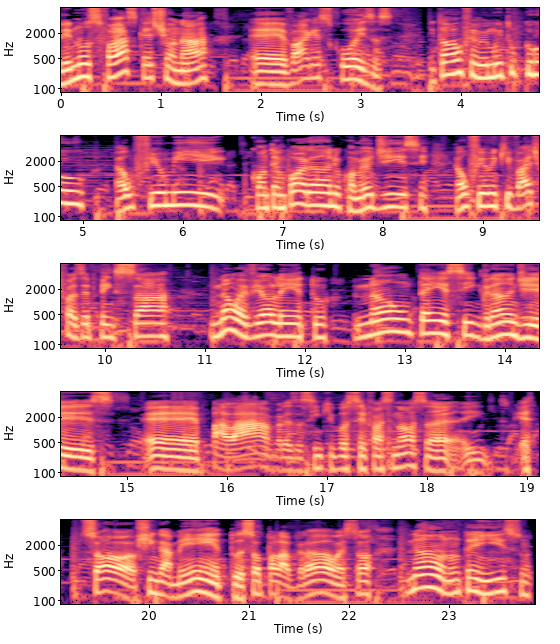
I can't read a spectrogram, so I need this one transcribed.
Ele nos faz questionar é, várias coisas. Então é um filme muito cru, é um filme contemporâneo, como eu disse, é um filme que vai te fazer pensar, não é violento, não tem esse grandes é, palavras assim que você fala assim, nossa, é, é só xingamento, é só palavrão, é só. Não, não tem isso.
